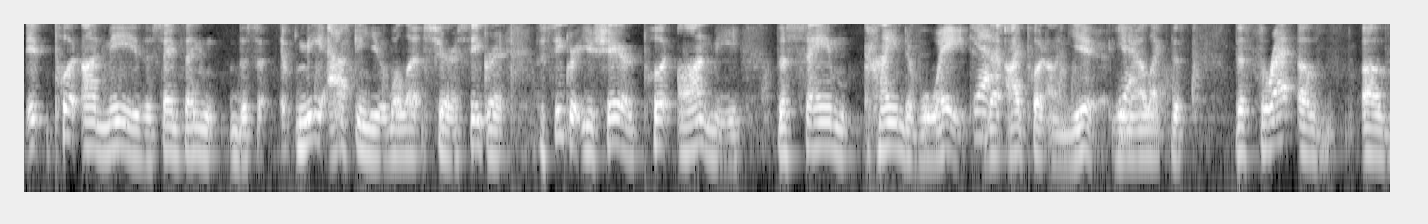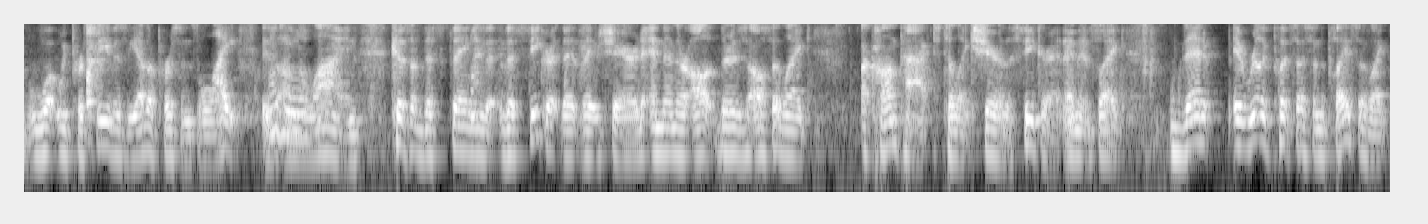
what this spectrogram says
it put on me the same thing. This me asking you, well, let's share a secret. The secret you shared put on me the same kind of weight yeah. that I put on you. You yeah. know, like the the threat of of what we perceive as the other person's life is mm-hmm. on the mm-hmm. line because of this thing, the, the secret that they've shared, and then they're all there's also like a compact to like share the secret, and it's like then it really puts us in the place of like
